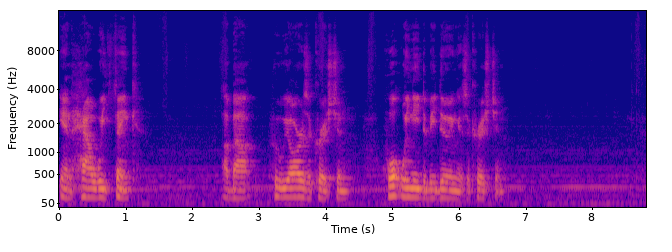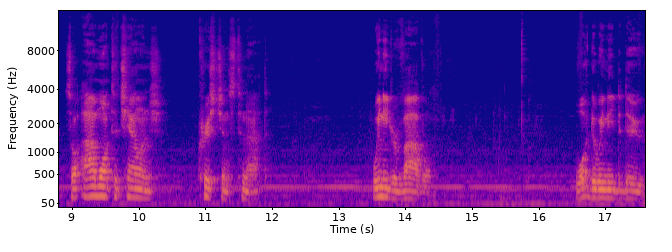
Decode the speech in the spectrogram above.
in how we think about who we are as a Christian, what we need to be doing as a Christian. So I want to challenge Christians tonight. We need revival. What do we need to do?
